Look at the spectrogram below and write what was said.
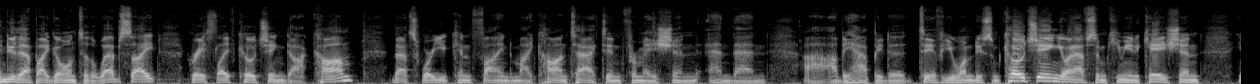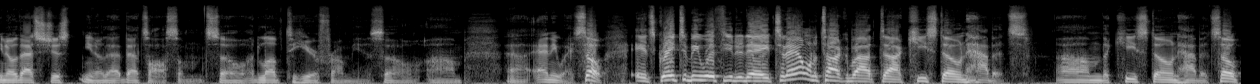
and do that by going to the website, gracelifecoaching.com. That's where you can find my contact information. And then uh, I'll be happy to, to, if you want to do some coaching, you want to have some communication, you know, that's just, you know, that that's awesome. So I'd love to hear from you. So, um, uh, anyway, so it's great to be with you today. Today I want to talk about uh, keystone habits um, the keystone habit. So,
